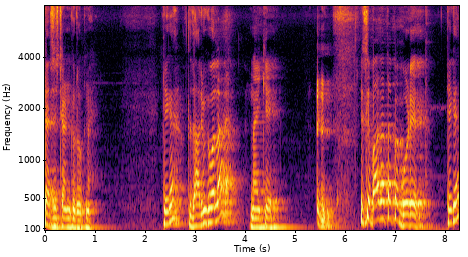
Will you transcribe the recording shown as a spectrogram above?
इसका असिस्टेंट के रूप में? ठीक है? तो धार्मिक वाला नाइके इसके बाद आता है आपका गोडेत। ठीक है?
